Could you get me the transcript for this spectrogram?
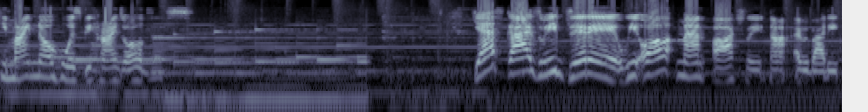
He might know who is behind all of this. Yes, guys, we did it. We all man oh, actually not everybody.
